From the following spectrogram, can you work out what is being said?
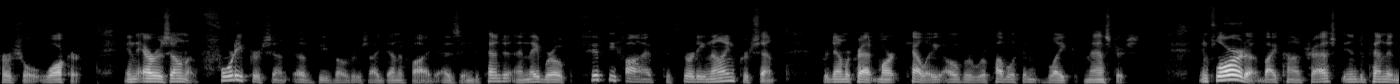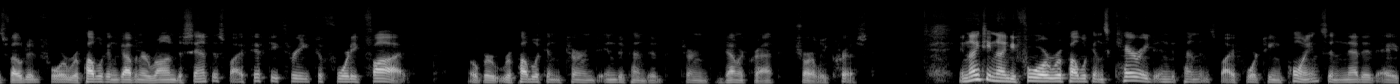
Herschel Walker. In Arizona, 40% of the voters identified as independent, and they broke 55 to 39% for Democrat Mark Kelly over Republican Blake Masters. In Florida, by contrast, independents voted for Republican Governor Ron DeSantis by 53 to 45 over Republican turned independent turned Democrat Charlie Crist. In 1994, Republicans carried independents by 14 points and netted a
